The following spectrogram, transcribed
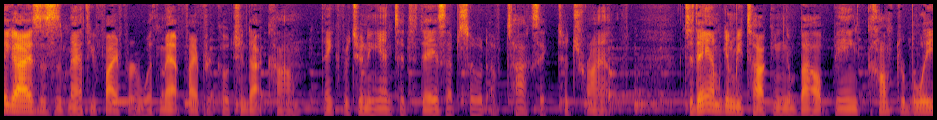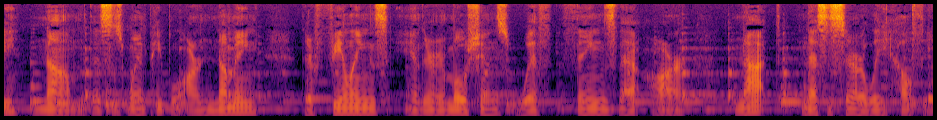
Hey guys, this is Matthew Pfeiffer with MattPfeifferCoaching.com. Thank you for tuning in to today's episode of Toxic to Triumph. Today I'm going to be talking about being comfortably numb. This is when people are numbing their feelings and their emotions with things that are not necessarily healthy.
